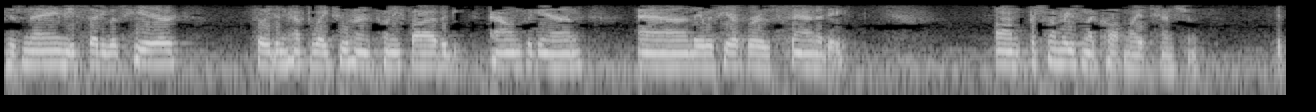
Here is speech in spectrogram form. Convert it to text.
his name. He said he was here so he didn't have to weigh 225 pounds again, and he was here for his sanity. Um, for some reason, it caught my attention. It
